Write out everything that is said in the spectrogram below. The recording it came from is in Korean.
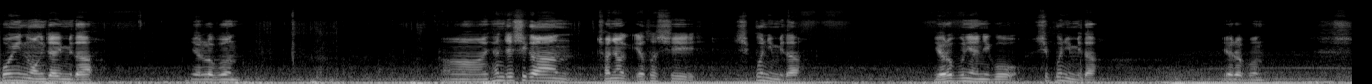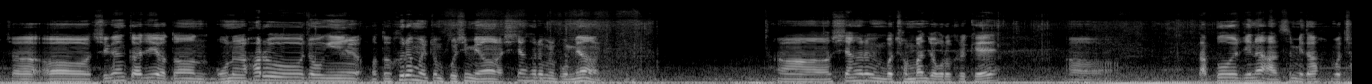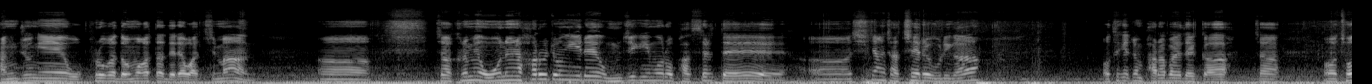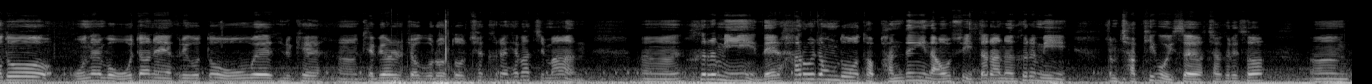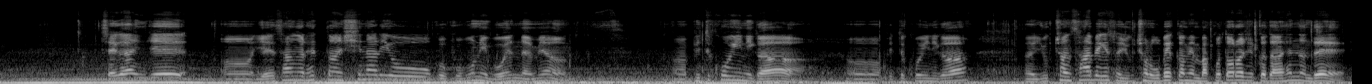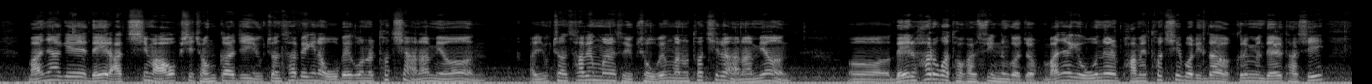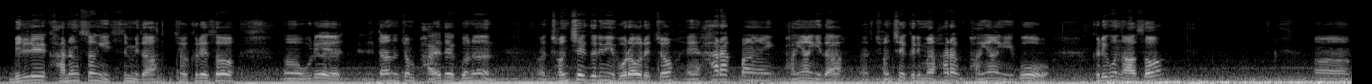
코인 왕자입니다. 여러분, 어, 현재 시간 저녁 6시 10분입니다. 여러분이 아니고 10분입니다. 여러분. 자, 어, 지금까지 어떤 오늘 하루 종일 어떤 흐름을 좀 보시면, 시장 흐름을 보면, 어, 시장 흐름이 뭐 전반적으로 그렇게, 어, 나쁘지는 않습니다. 뭐 장중에 5%가 넘어갔다 내려왔지만, 어, 자, 그러면 오늘 하루 종일의 움직임으로 봤을 때, 어, 시장 자체를 우리가 어떻게 좀 바라봐야 될까? 자, 어, 저도 오늘 뭐 오전에 그리고 또 오후에 이렇게 어, 개별적으로 또 체크를 해봤지만, 어, 흐름이 내일 하루 정도 더 반등이 나올 수 있다라는 흐름이 좀 잡히고 있어요. 자, 그래서, 음, 제가 이제 어, 예상을 했던 시나리오 그 부분이 뭐였냐면 어, 비트코인이가 어, 비트코인이가 6,400에서 6,500 가면 맞고 떨어질 거다 했는데 만약에 내일 아침 9시 전까지 6,400이나 500원을 터치 안 하면 아, 6,400만원에서 6,500만원 터치를 안 하면 어, 내일 하루가 더 갈 수 있는 거죠. 만약에 오늘 밤에 터치해 버린다, 그러면 내일 다시 밀릴 가능성이 있습니다. 자, 그래서, 어, 우리가 일단은 좀 봐야 될 거는, 어, 전체 그림이 뭐라 그랬죠? 예, 하락 방, 방향이다. 어, 전체 그림은 하락 방향이고, 그리고 나서, 어,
